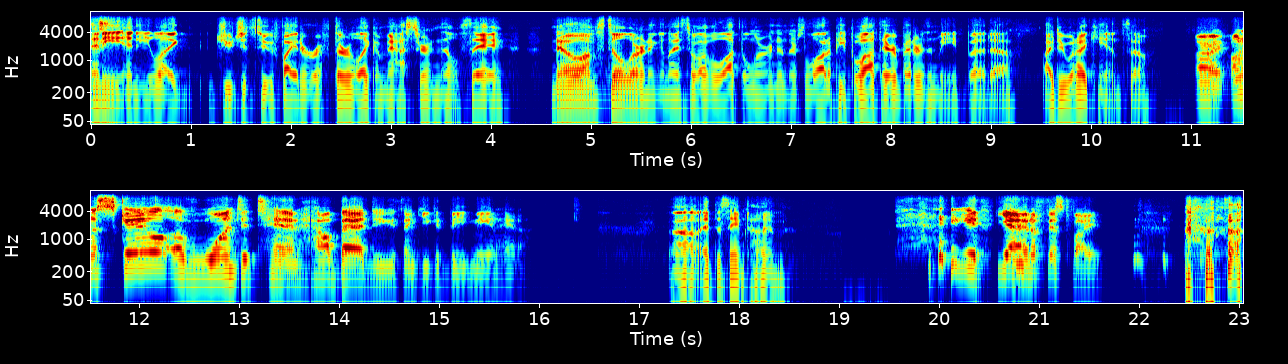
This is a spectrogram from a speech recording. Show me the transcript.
any any like jujitsu fighter if they're like a master and they'll say, "No, I'm still learning and I still have a lot to learn and there's a lot of people out there better than me, but uh I do what I can." So, All right, on a scale of one to ten, how bad do you think you could beat me and Hannah? uh at the same time. yeah, in a fist fight.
